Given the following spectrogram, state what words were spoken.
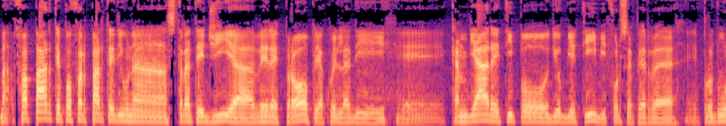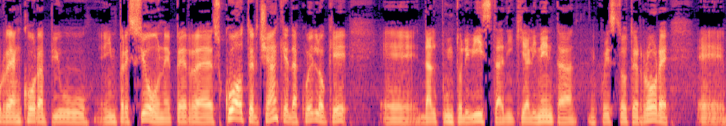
Ma fa parte, può far parte di una strategia vera e propria, quella di eh, cambiare tipo di obiettivi, forse per eh, produrre ancora più impressione, per eh, scuoterci anche da quello che eh, dal punto di vista di chi alimenta questo terrore eh,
